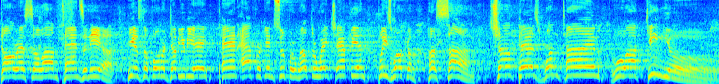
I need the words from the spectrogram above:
Dar es Salaam, Tanzania. He is the former WBA Pan African Super Welterweight Champion. Please welcome Hassan Champez, one time Mwakinyo.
